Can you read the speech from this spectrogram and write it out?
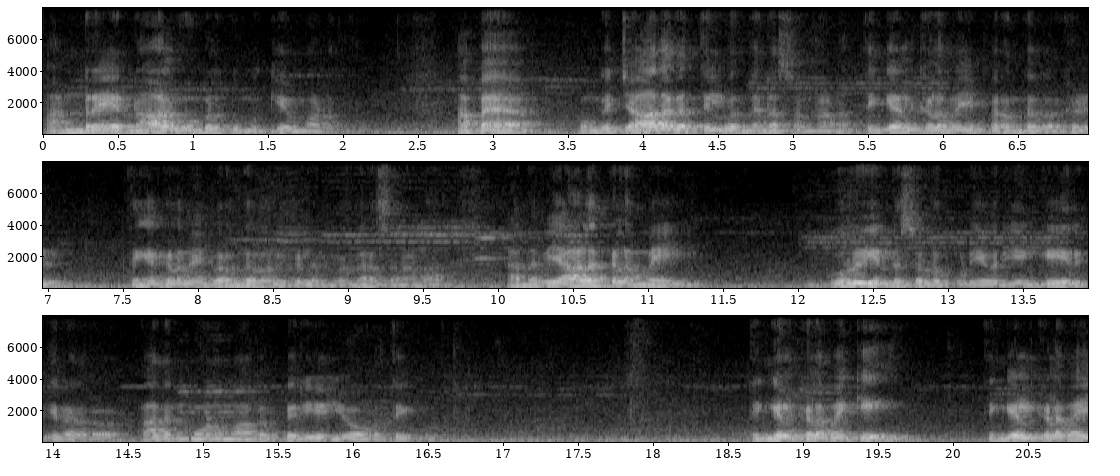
அன்றைய நாள் உங்களுக்கு முக்கியமானது. அப்போ உங்கள் ஜாதகத்தில் வந்து என்ன சொன்னான்னா திங்கட்கிழமை பிறந்தவர்கள் திங்கட்கிழமை பிறந்தவர்களுக்கு வந்து என்ன சொன்னான்னா அந்த வியாழக்கிழமை குரு என்று சொல்லக்கூடியவர் எங்கே இருக்கிறாரோ அதன் மூலமாக பெரிய யோகத்தை கொடுத்து. திங்கட்கிழமைக்கு திங்கட்கிழமை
